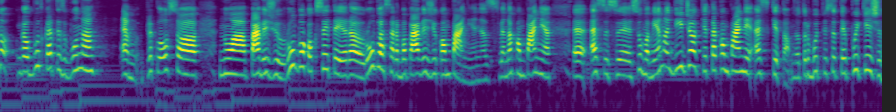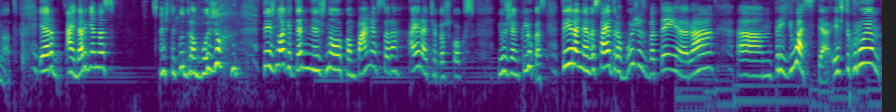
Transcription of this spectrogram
nu, galbūt kartais būna M. Priklauso nuo, pavyzdžiui, rūbo, koksai tai yra rūbas arba, pavyzdžiui, kompanija. Nes viena kompanija e, S siūva vieno dydžio, kita kompanija S kito. Nu, turbūt visi tai puikiai žinot. Ir, ai, dar vienas iš tokių drabužių. tai žinokit, ten nežinau, kompanijos yra, ai, yra čia kažkoks jų ženkliukas. Tai yra ne visai drabužis, bet tai yra um, prijuostę. Iš tikrųjų,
